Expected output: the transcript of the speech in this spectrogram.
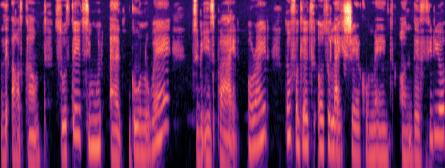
the outcome. So stay tuned and go nowhere to be inspired. Alright? Don't forget to also like, share, comment on the video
